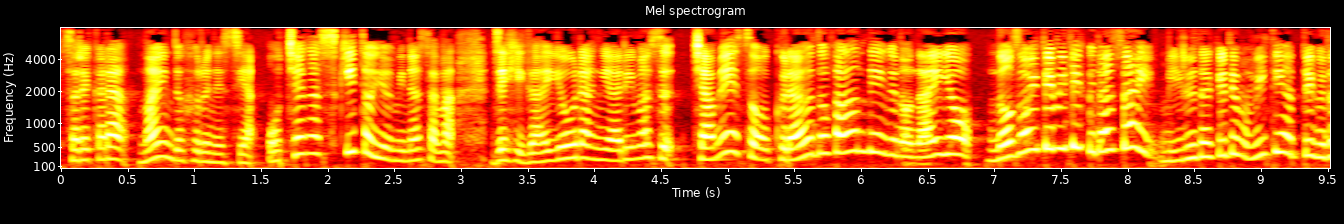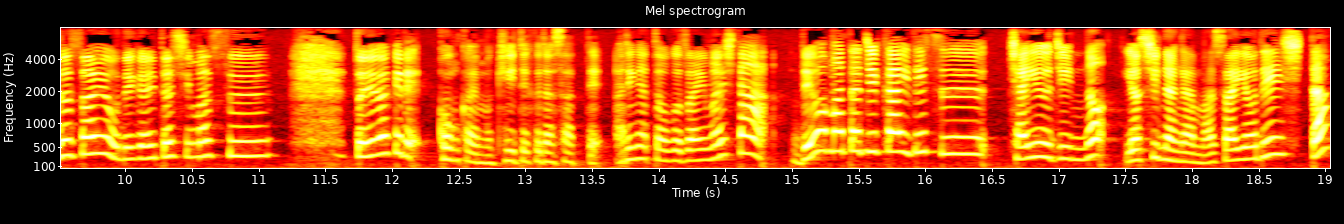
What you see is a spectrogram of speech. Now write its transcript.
それから、マインドフルネスやお茶が好きという皆様、ぜひ概要欄にあります、茶瞑想クラウドファンディングの内容、覗いてみてください。見るだけでも見てやってください。お願いいたします。というわけで、今回も聞いてくださってありがとうございました。ではまた次回です。茶友人の吉永正代でした。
